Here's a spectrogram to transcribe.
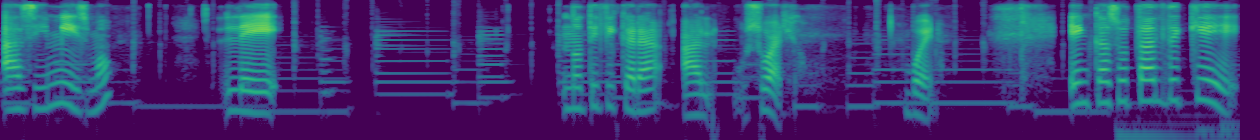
asimismo le notificará al usuario. Bueno, en caso tal de que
